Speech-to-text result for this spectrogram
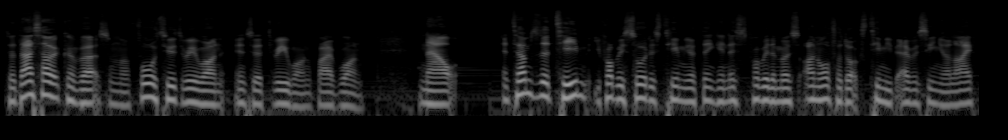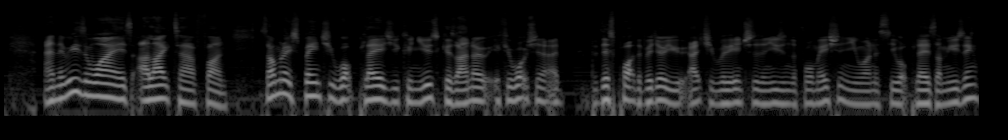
So that's how it converts from a 4-2-3-1 into a 3-1-5-1. Now, in terms of the team, you probably saw this team and you're thinking this is probably the most unorthodox team you've ever seen in your life. And the reason why is I like to have fun. So I'm going to explain to you what players you can use because I know if you're watching at this part of the video, you're actually really interested in using the formation and you want to see what players I'm using.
